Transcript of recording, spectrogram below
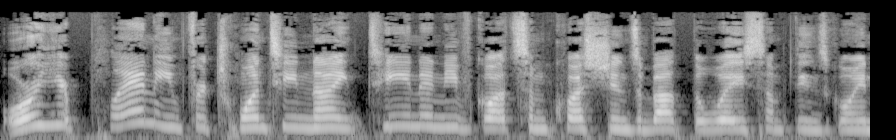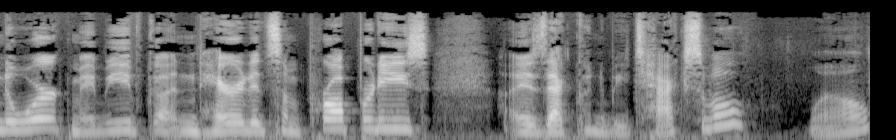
or you're planning for 2019 and you've got some questions about the way something's going to work. Maybe you've got inherited some properties. Is that going to be taxable? Well,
